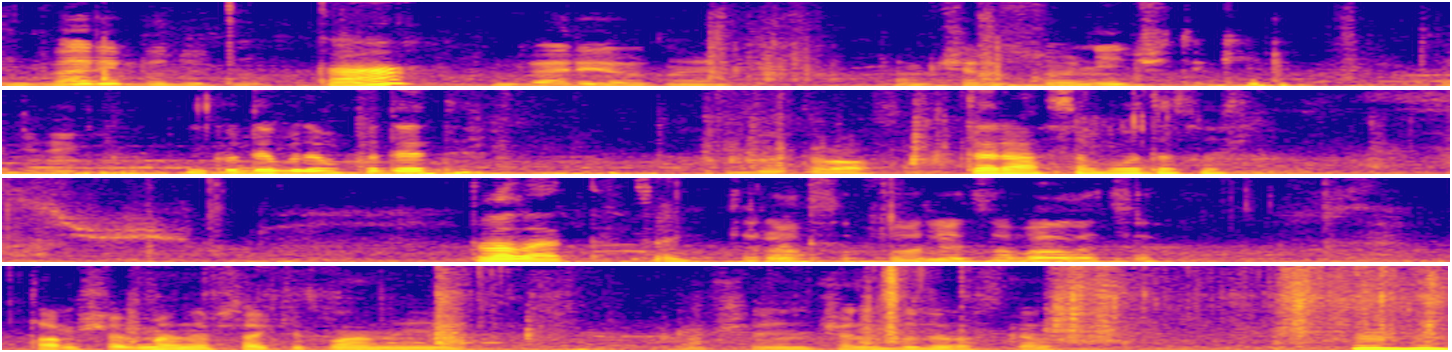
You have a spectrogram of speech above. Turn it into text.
Двері будуть. ну, Так? Двері, знаєш, там через ніч такі. Подивитися. І куди будемо ходити? Де тераса? Тераса буде тут. Туалет цей. Тераса, туалет завалиться. Там ще в мене всякі плани є. Ще я нічого не буду розказувати. Угу.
